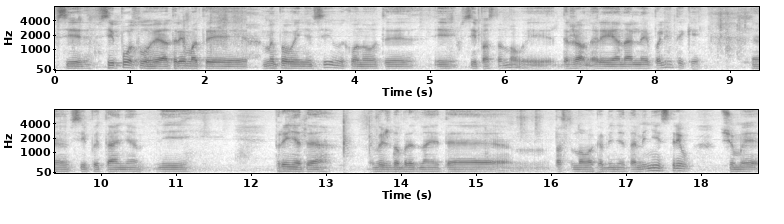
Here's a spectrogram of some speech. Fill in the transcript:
всі, всі послуги отримати. Ми повинні всі виконувати і всі постанови і державної регіональної політики, е, всі питання. І прийнята, ви ж добре знаєте, постанова Кабінету міністрів, що ми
